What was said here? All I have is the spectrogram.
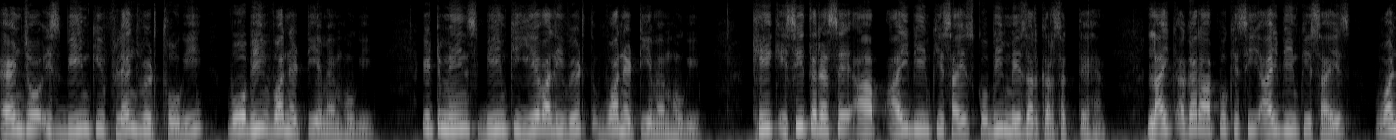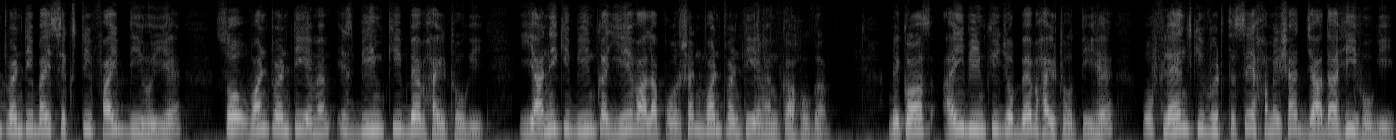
एंड जो इस बीम की फ्लेंज विथ होगी, वो भी 180 एटी mm होगी। इट मीन्स बीम की ये वाली विर्थ 180 एटी mm होगी। ठीक इसी तरह से आप आई बीम की साइज़ को भी मेज़र कर सकते हैं। लाइक अगर आपको किसी आई बीम की साइज़ 120 ट्वेंटी बाई सिक्सटी दी हुई है सो so 120 ट्वेंटी mm इस बीम की वेब हाइट होगी। यानी कि बीम का ये वाला पोर्शन 120 ट्वेंटी mm का होगा। बिकॉज़ आई बीम की जो वेब हाइट होती है, वो फ्लेंज की विर्थ से हमेशा ज़्यादा ही होगी।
